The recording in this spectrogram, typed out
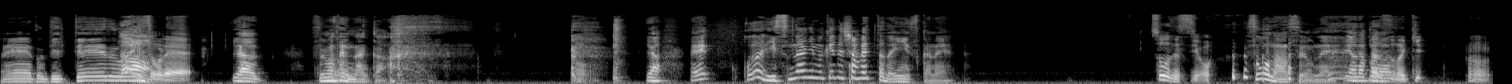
えーと、ディテールは。何それ？いや、すいません、うんなんか。いや、え、これはリスナーに向けて喋ったらいいんすかね？そうですよ。そうなんすよね。いや、だから、うん。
